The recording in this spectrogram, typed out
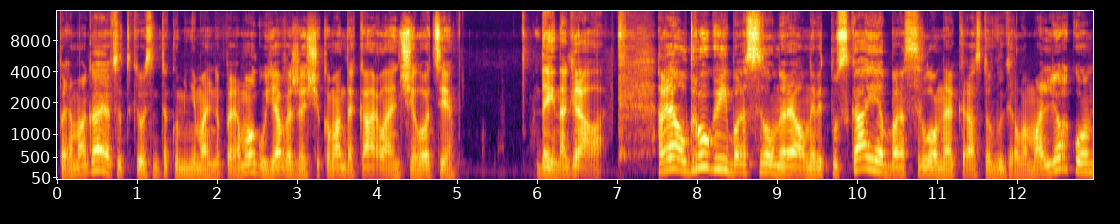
перемагає. Все-таки ось на таку мінімальну перемогу. Я вважаю, що команда Карла Анчелоті де й награла. Реал другий, Барселону Реал не відпускає. Барселона якраз то виграла Мальорку.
